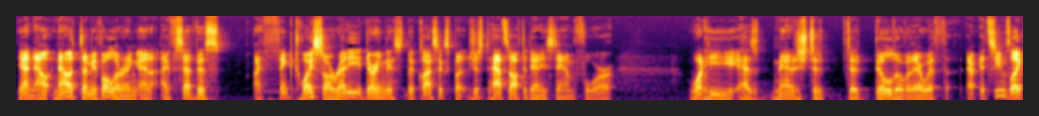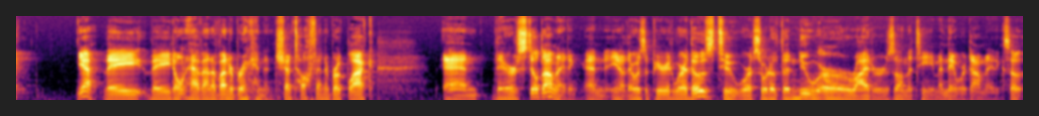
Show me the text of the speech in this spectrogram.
yeah now now it's Demi Vollering and I've said this I think twice already during this the classics but just hats off to Danny Stam for what he has managed to to build over there with uh, it seems like yeah they they don't have Anna Vanderbreggen and Chantal van den Broek-Blaak and they're still dominating. And you know, there was a period where those two were sort of the newer riders on the team, and they were dominating. So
